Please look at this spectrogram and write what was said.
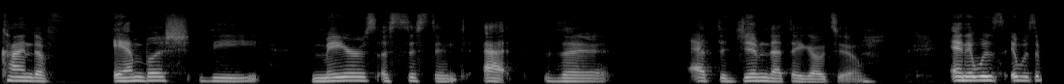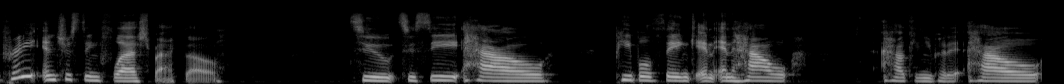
kind of ambush the mayor's assistant at the at the gym that they go to. And it was it was a pretty interesting flashback though to to see how people think and and how how can you put it how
